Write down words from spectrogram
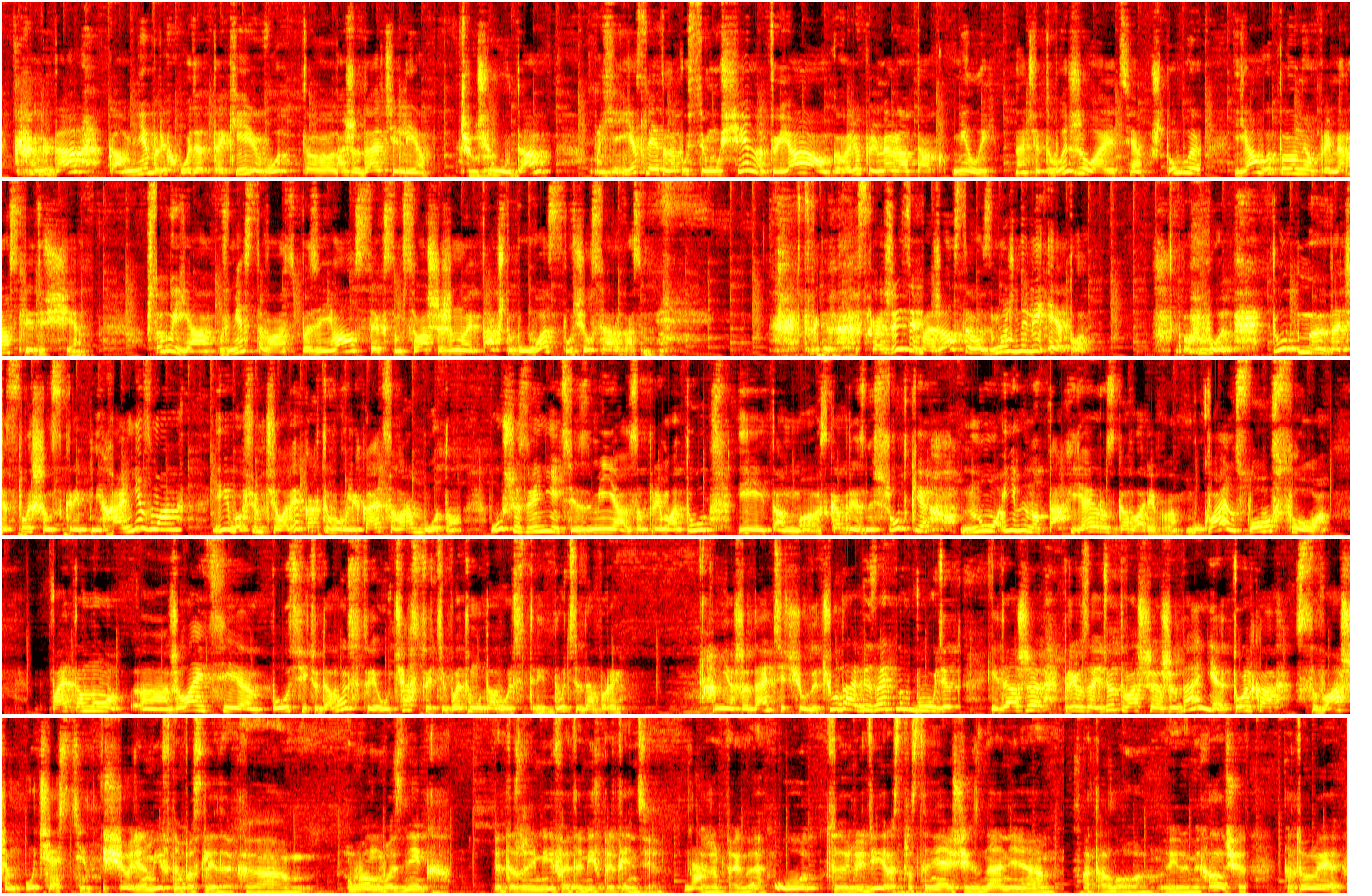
Когда ко мне приходят такие вот э, ожидатели Чудо. чуда, если это, допустим, мужчина, то я говорю примерно так. Милый, значит, вы желаете, чтобы я выполнил примерно следующее. Чтобы я вместо вас позанималась сексом с вашей женой так, чтобы у вас случился оргазм. Скажите, пожалуйста, возможно ли это? Вот. Тут, значит, слышен скрип механизма, и, в общем, человек как-то вовлекается в работу. Уж извините меня за прямоту и там э, скабрезность шутки, но именно так я и разговариваю. Буквально слово в слово. Поэтому э, желаете получить удовольствие, участвуйте в этом удовольствии. Будьте добры. Не ожидайте чуда. Чудо обязательно будет и даже превзойдет ваши ожидания только с вашим участием. Еще один миф напоследок. Э, Он возник это же миф, это миф претензия, Да. скажем так, да? От людей, распространяющих знания от Орлова Юрия Михайловича, которые,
